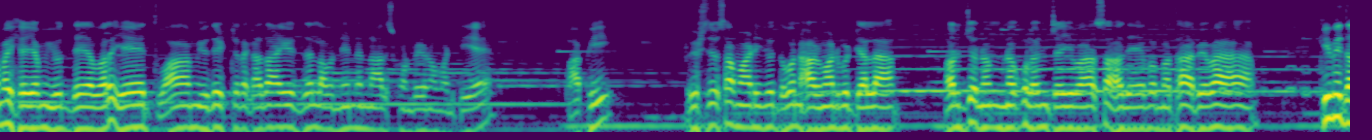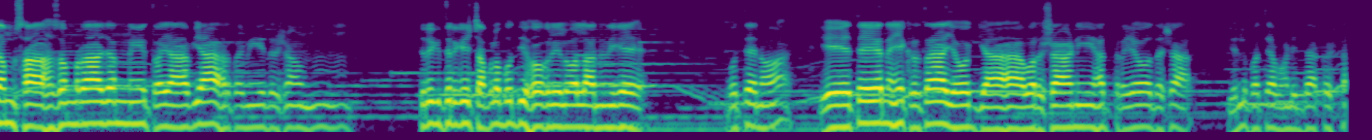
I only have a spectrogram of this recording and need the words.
ಮಹ್ಯಯಂ ಯುದ್ಧೇ ವರ ಏ ತ್ವಾಂ ಯುಧಿಷ್ಠಿರ ಕದಾ ಯುದ್ಧದಲ್ಲಿ ಅವನು ನಿನ್ನನ್ನು ಆರಿಸ್ಕೊಂಡ್ರೆ ಏನೋ ಮಾಡ್ತೀಯೇ? ಪಾಪಿ, ಇಷ್ಟು ದಿವಸ ಮಾಡಿದ ಯುದ್ಧವನ್ನು ಹಾಳು ಮಾಡಿಬಿಟ್ಟೆಲ್ಲ ಅರ್ಜುನಂ ನಕುಲಂ ಚೈವ ಸಹದೇವ ಮಥಾಪಿವ, ಕಿಮಿದಂ ಸಾಹಸಂ ತ್ವಯಾ ವ್ಯಾಹೃತಮೀದೃಶಂ. ತಿರುಗಿ ತಿರುಗಿ ಚಪಲ ಬುದ್ಧಿ ಹೋಗಲಿಲ್ವಲ್ಲ ನಿನಗೆ? ಗೊತ್ತೇನೋ? ಏತೇನ ಹಿ ಕೃತ ಯೋಗ್ಯ ವರ್ಷಾಣಿ ಹತ್ರಯೋದಶ. ಎಲ್ಲಿ ಪತ್ತೆ ಮಾಡಿದ್ದ ಕೃಷ್ಣ?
